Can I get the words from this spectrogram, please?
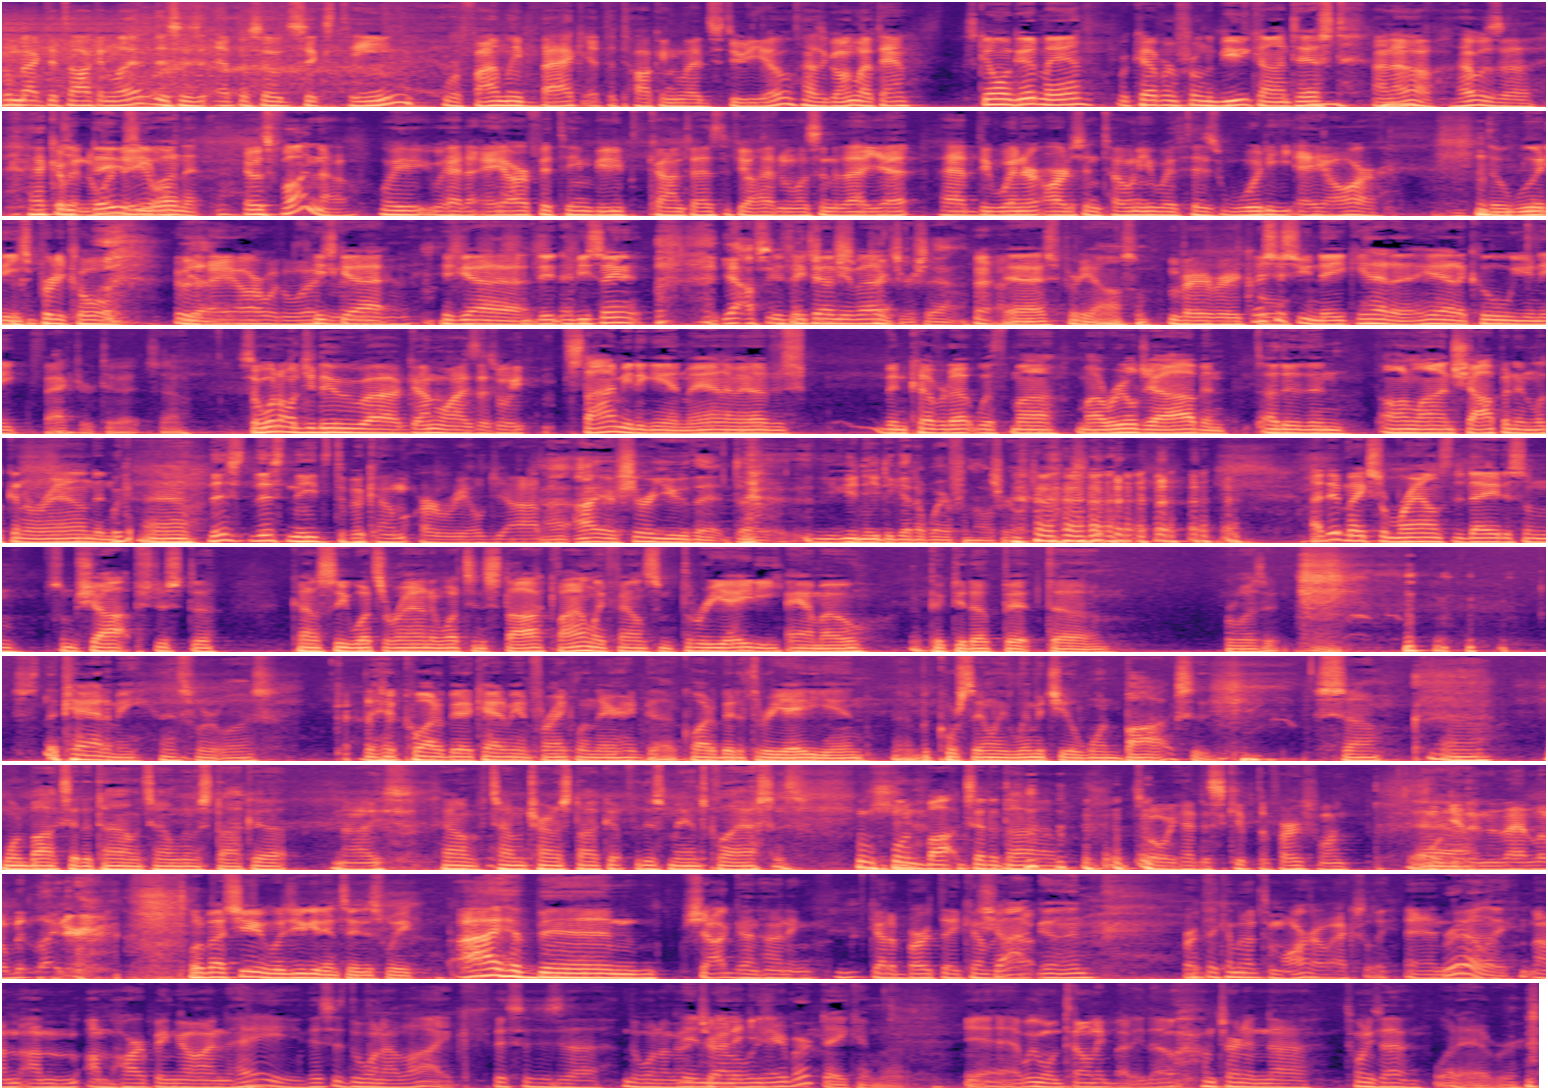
Welcome back to Talking Lead. This is episode 16. We're finally back at the Talking Lead studio. How's it going, left hand? It's going good, man. Recovering from the beauty contest. I know. That was a heck of It an a doozy, ordeal. wasn't it? It was fun, though. We, we had an AR 15 beauty contest, if y'all hadn't listened to that yet. Had the winner, Artisan Tony, with his Woody AR. The Woody. It's pretty cool. It was Yeah. an AR with wood. He's got. He's got. A, did, have you seen it? Yeah, I've seen Is he pictures. telling you about it? pictures, yeah. Yeah, it's pretty awesome. Very, very cool. It's just unique. He had a he had a cool, unique factor to it. So so, what all did you do uh, gun wise this week? stymied again, man. I mean, I've just been covered up with my my real job, and other than online shopping and looking around, and yeah, This this needs to become our real job. I, I assure you that uh, you, you need to get away from those real I did make some rounds today to some some shops just to kind of see what's around and what's in stock. Finally found some 380 ammo. I picked it up at uh, where was it? Academy. That's where it was. They had quite a bit. Academy in Franklin there had uh, quite a bit of 380 in. Uh, but of course, they only limit you to one box. So uh, one box at a time. That's how I'm going to stock up. Nice. That's how I'm, that's I'm trying to stock up for this man's classes. one box at a time. That's why we had to skip the first one. We'll get into that a little bit later. What about you? What did you get into this week? I have been shotgun hunting. Got a birthday coming up. Shotgun. Birthday coming up tomorrow, actually. And uh, Really? I'm I'm I'm harping on. Hey, this is the one I like. This is uh, the one I'm going to try know to get. your birthday coming up. Yeah, we won't tell anybody though. I'm turning uh, 27. Whatever.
